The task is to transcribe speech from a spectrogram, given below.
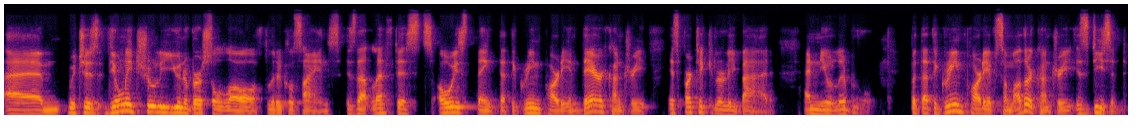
Um, which is the only truly universal law of political science is that leftists always think that the Green Party in their country is particularly bad and neoliberal, but that the Green Party of some other country is decent.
